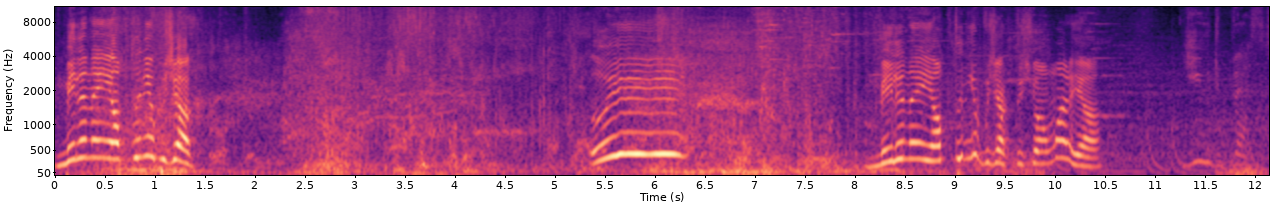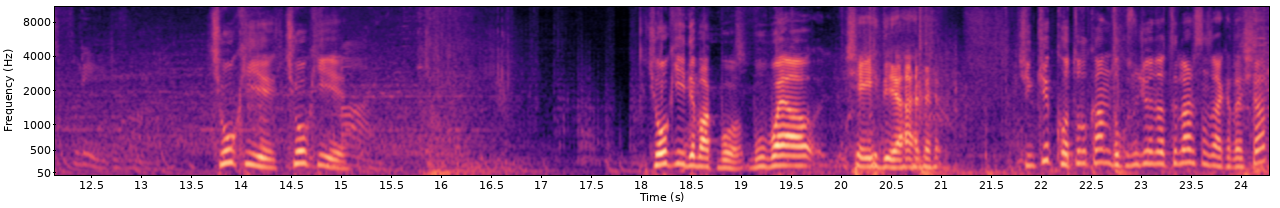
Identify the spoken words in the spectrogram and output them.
Melana'ya yaptığını yapacak. Ay! Melana'ya yaptığını yapacaktı şu an var ya. Çok iyi, çok iyi. Çok iyiydi bak bu. Bu bayağı şeydi yani. Çünkü Kotulkan 9. oyunda hatırlarsınız arkadaşlar.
